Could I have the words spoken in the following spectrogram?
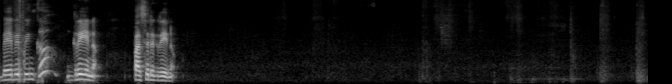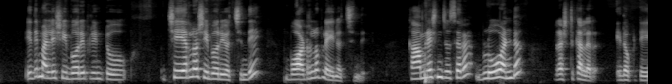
బేబీ పింక్ గ్రీన్ పసిరి గ్రీన్. ఇది మళ్ళీ షీబోరీ ప్రింట్ చీరలో షీబోరీ వచ్చింది బార్డర్లో ప్లెయిన్ వచ్చింది. కాంబినేషన్ చూసారా? బ్లూ అండ్ రస్ట్ కలర్ ఇదొకటి.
